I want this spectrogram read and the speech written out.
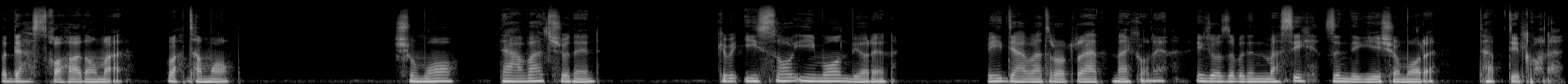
و دست خواهد آمد. و تمام. شما دعوت شدن که به عیسی ایمان بیارن و این دعوت را رد نکنن. اجازه بدین مسیح زندگی شما را تبدیل کنه.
